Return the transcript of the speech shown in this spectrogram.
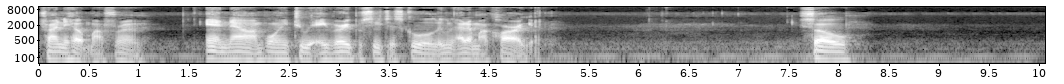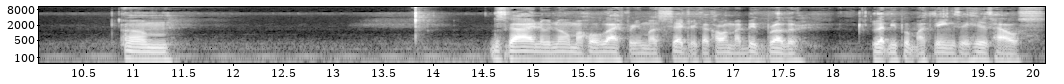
trying to help my friend. And now I'm going to a very prestigious school, living out of my car again. So, um, this guy I never known my whole life pretty much, Cedric. I call him my big brother. Let me put my things at his house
